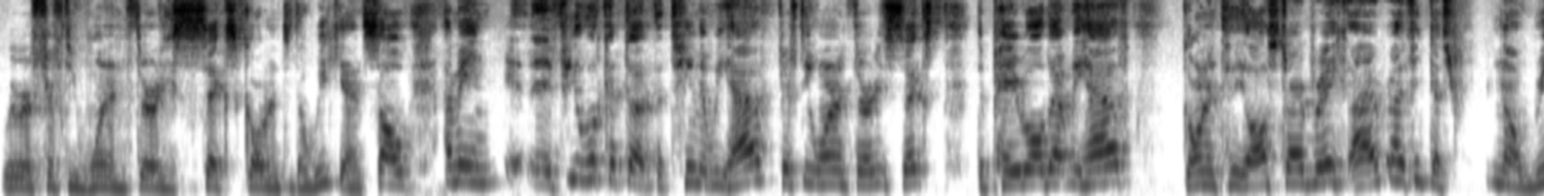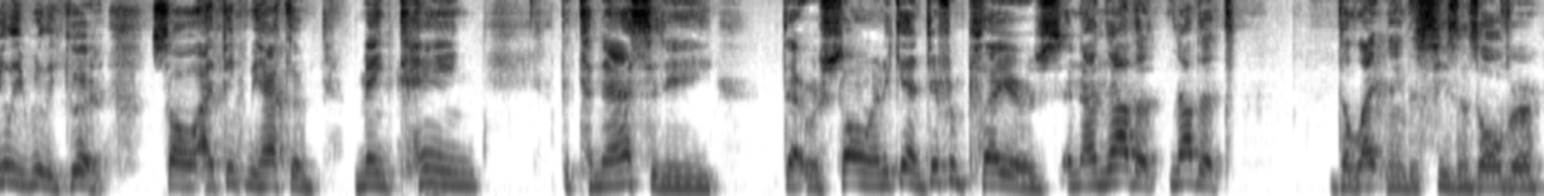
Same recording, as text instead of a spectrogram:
We were 51 and 36 going into the weekend. So, I mean, if you look at the, the team that we have, 51 and 36, the payroll that we have going into the All Star break, I, I think that's know, really, really good. So, I think we have to maintain the tenacity that we're showing. And again, different players. And now, now that now that the Lightning, the season's over,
